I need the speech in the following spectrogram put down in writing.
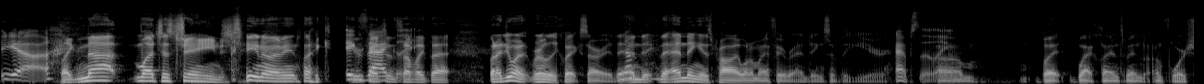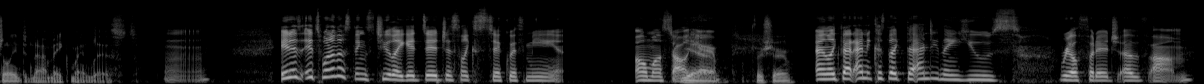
yeah. like not much has changed. You know what I mean? Like Exactly. stuff like that. But I do want to really quick, sorry. The No, ending the ending is probably one of my favorite endings of the year. Absolutely. Um but Black Klansman unfortunately did not make my list. Mm. It is it's one of those things too, like it did just like stick with me almost all yeah, year. for sure. And like that ending because like the ending they use real footage of um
